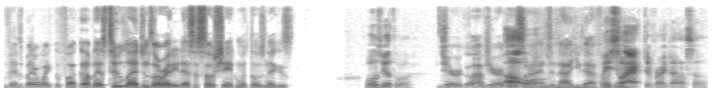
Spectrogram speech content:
Vince better wake the fuck up. There's two legends already that's associating with those niggas. What was the other one? Jericho. How Jericho oh, signed, well, and now you got. Fucking, he's so active right now, so.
